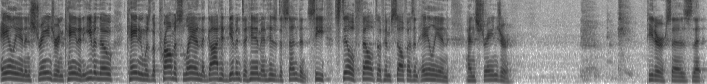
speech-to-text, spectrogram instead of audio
alien and stranger in Canaan, even though Canaan was the promised land that God had given to him and his descendants, he still felt of himself as an alien and stranger. Peter says that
